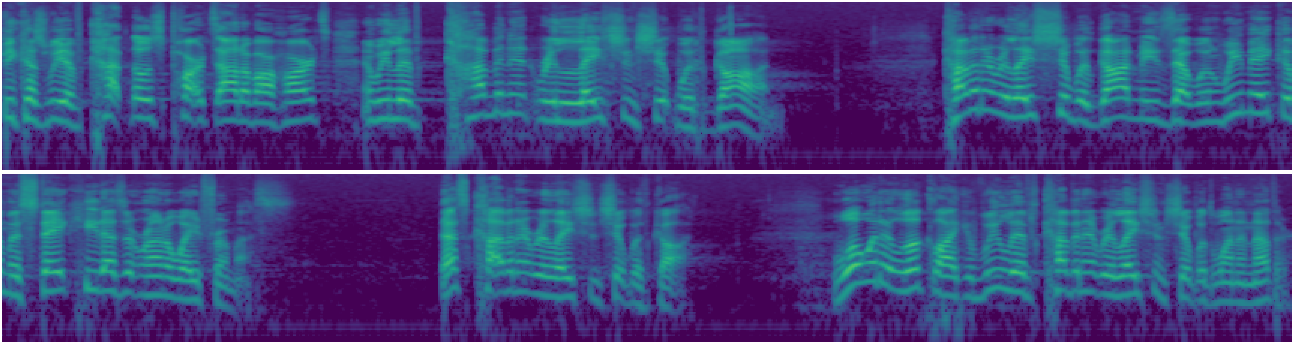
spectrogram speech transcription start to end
because we have cut those parts out of our hearts and we live covenant relationship with God. Covenant relationship with God means that when we make a mistake, He doesn't run away from us. That's covenant relationship with God. What would it look like if we lived covenant relationship with one another?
